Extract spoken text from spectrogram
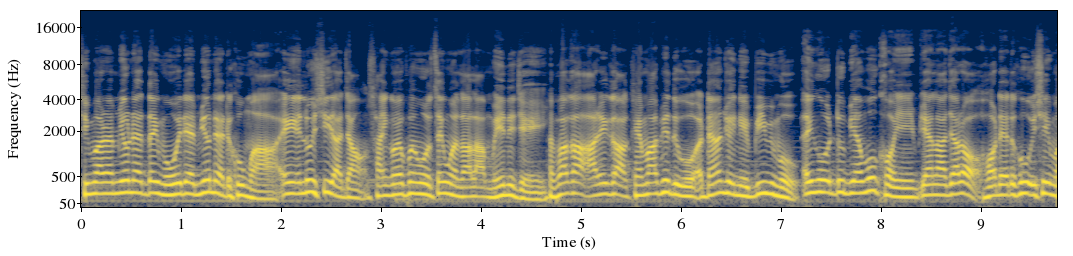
စီမာရန်မြို့နယ်တိတ်မဝေးတဲ့မြို့နယ်တစ်ခုမှာအိမ်အလို့ရှိတာကြောင့်ဆိုင်ခွဲဖွင့်ဖို့စိတ်ဝင်စားလာမေးနေချိန်တစ်ဖက်ကအာရစ်ကခင်မဖြစ်သူကိုအတန်းချိန်နေပြီးပြီမို့အိမ်ကိုအတူပြန်ဖို့ခေါ်ရင်ပြန်လာကြတော့ဟိုတယ်တစ်ခုအရှိမ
